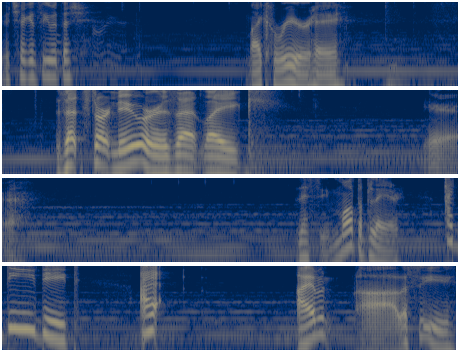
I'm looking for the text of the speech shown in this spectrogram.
go check and see what. Sh- My career, hey. Does that start new or is that like? Yeah. Let's see. Multiplayer. I did it. I. I haven't. Uh, let's see.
